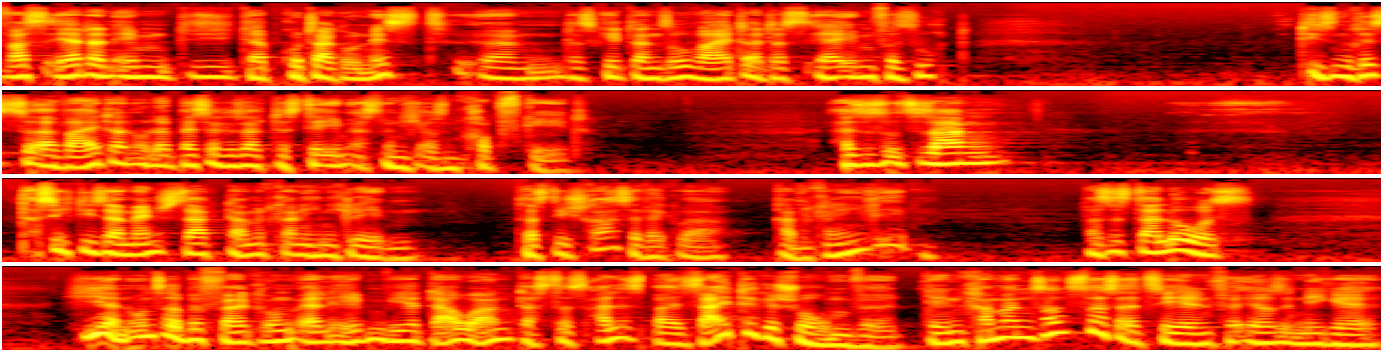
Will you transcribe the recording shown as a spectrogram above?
was er dann eben, die, der Protagonist, ähm, das geht dann so weiter, dass er eben versucht, diesen Riss zu erweitern oder besser gesagt, dass der ihm erstmal nicht aus dem Kopf geht. Also sozusagen, dass sich dieser Mensch sagt, damit kann ich nicht leben. Dass die Straße weg war, damit kann ich nicht leben. Was ist da los? Hier in unserer Bevölkerung erleben wir dauernd, dass das alles beiseite geschoben wird. Denen kann man sonst was erzählen für irrsinnige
